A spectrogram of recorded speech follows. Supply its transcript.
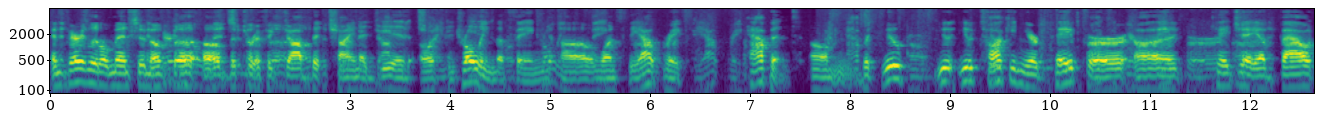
and very little mention of the, of the terrific job that China did of controlling the thing uh, once the outbreak happened. Um, but you, you, you talk in your paper, uh, KJ, about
